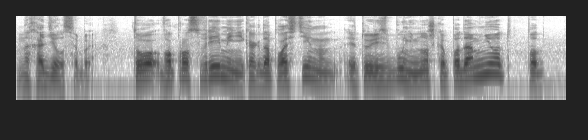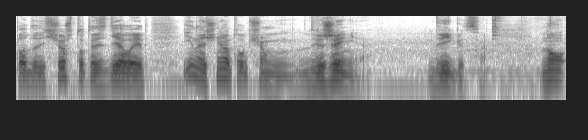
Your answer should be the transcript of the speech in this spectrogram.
находился бы, то вопрос времени, когда пластина эту резьбу немножко подомнет, под, под еще что-то сделает и начнет, в общем, движение, двигаться. Но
